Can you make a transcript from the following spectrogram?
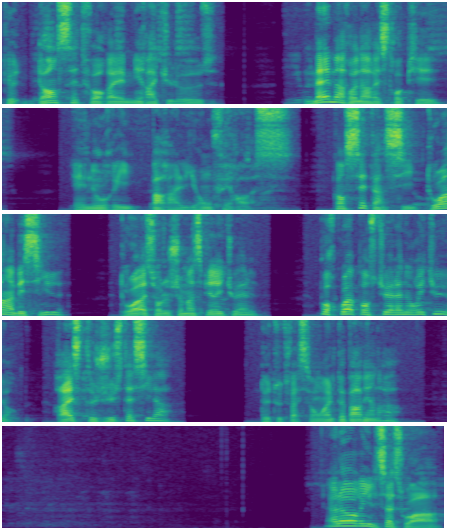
que dans cette forêt miraculeuse, même un renard estropié est nourri par un lion féroce. Quand c'est ainsi, toi imbécile, toi sur le chemin spirituel, pourquoi penses-tu à la nourriture? Reste juste assis là. De toute façon, elle te parviendra. Alors il s'assoit,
